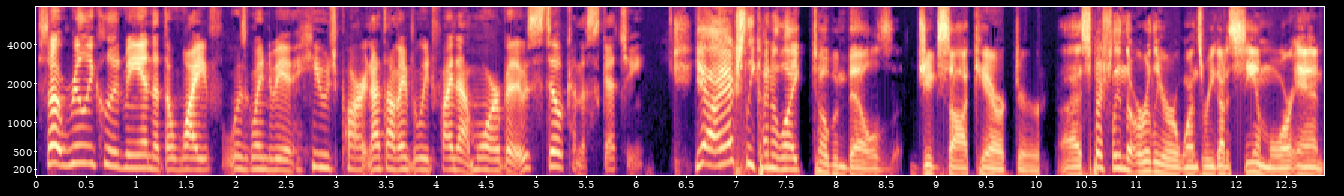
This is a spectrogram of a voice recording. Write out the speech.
So it really clued me in that the wife was going to be a huge part, and I thought maybe we'd find out more, but it was still kind of sketchy. Yeah, I actually kind of like Tobin Bell's Jigsaw character, uh, especially in the earlier ones where you got to see him more. And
